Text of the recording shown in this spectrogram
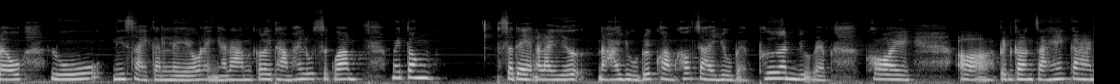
แล้วรู้นิสัยกันแล้วอะไรเงี้ยนะมันก็เลยทำให้รู้สึกว่าไม่ต้อง แสดงอะไรเยอะนะคะ อยู่ด้วยความเข้าใจอยู่แบบเพื่อน อยู่แบบคอยเอเป็นกำลังใจให้กัน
